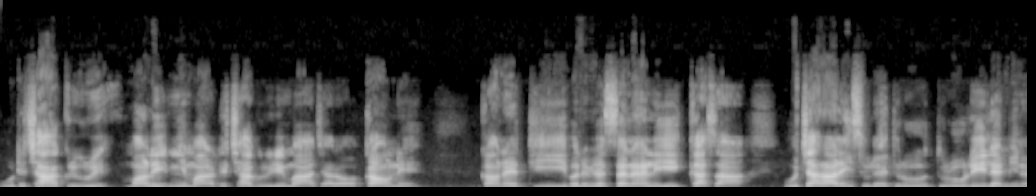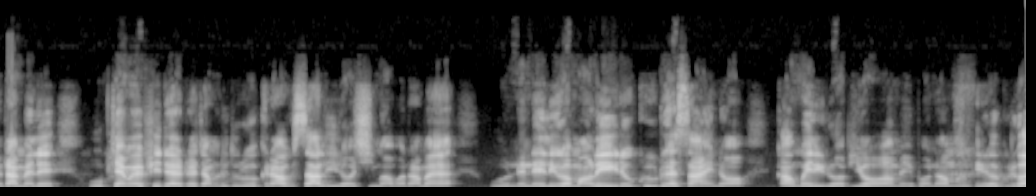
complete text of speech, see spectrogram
ဟိုတခြား group တွေမောင်လေးအမြင်မှာတခြား group တွေမှာကြတော့ကောင်းတယ်ကောင်းတယ်ဒီဘယ်လိုမျိုးဇလန်လေးကစား ဟိုကြတာလေးဆိုလဲသူတို့သူတို့လေးလည်းမြင်တယ်ဒါပေမဲ့လည်းဟိုပြန်ပွဲဖြစ်တဲ့အတွက်ကြောင့်မလို့သူတို့ graph စလေးတော့ရှိမှာပါဒါပေမဲ့ ဟဟိုနည်းနည်းလေးတော့မောင်လေးတို့ group ထက်ဆိုင်တော့ကောင်းမယ်လို့တော့ပြောရမယ်ပေါ့နော်မောင်လေးတို့ group က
